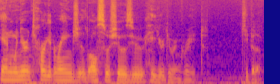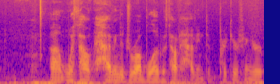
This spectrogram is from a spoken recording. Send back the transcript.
And when you're in target range, it also shows you, hey, you're doing great. Keep it up. Um, without having to draw blood, without having to prick your finger.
